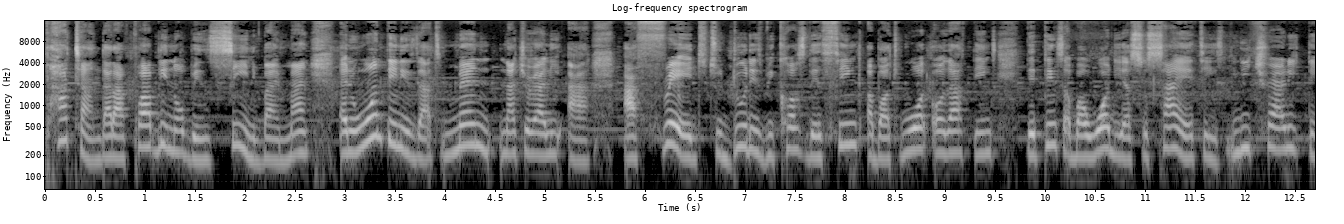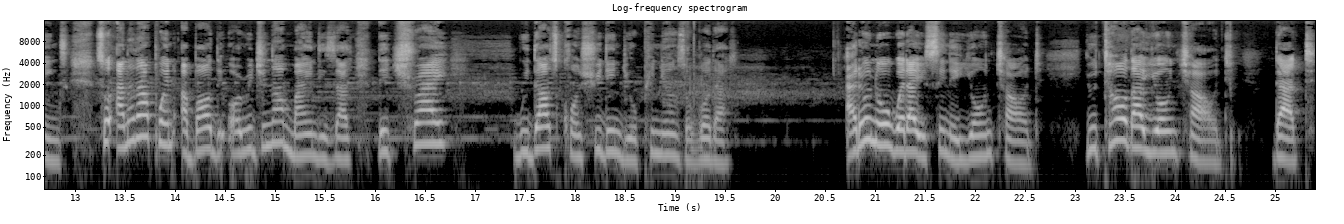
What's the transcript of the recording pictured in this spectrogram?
pattern that have probably not been seen by man. And one thing is that men naturally are afraid to do this because they think about what other things they think about what their societies literally thinks. So another point about the original mind is that they try without considering the opinions of others. I don't know whether you've seen a young child. You tell that young child that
